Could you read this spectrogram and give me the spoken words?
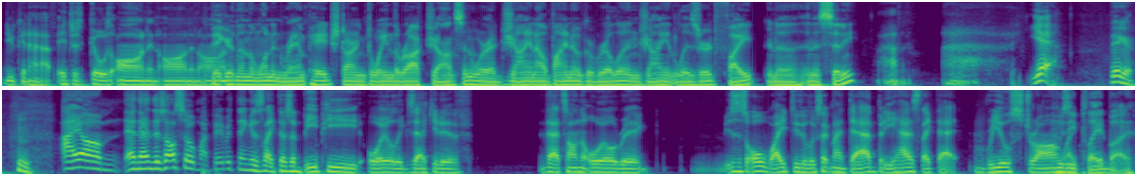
you can have. It just goes on and on and on. bigger than the one in Rampage, starring Dwayne the Rock Johnson, where a giant albino gorilla and giant lizard fight in a in a city. I haven't. Uh, yeah, bigger. Hmm. I um, and then there's also my favorite thing is like there's a BP oil executive that's on the oil rig. He's this old white dude who looks like my dad, but he has like that real strong. Who's he played by?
